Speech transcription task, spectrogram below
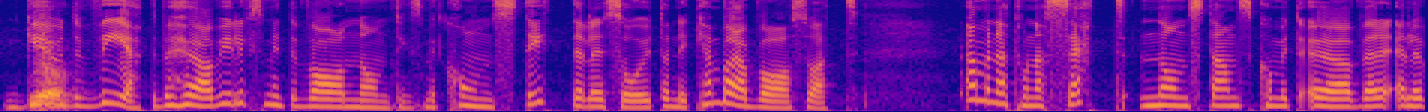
Gud Ja. vet, det behöver ju liksom inte vara någonting som är konstigt eller så, utan det kan bara vara så att ja, men att hon har sett någonstans, kommit över eller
